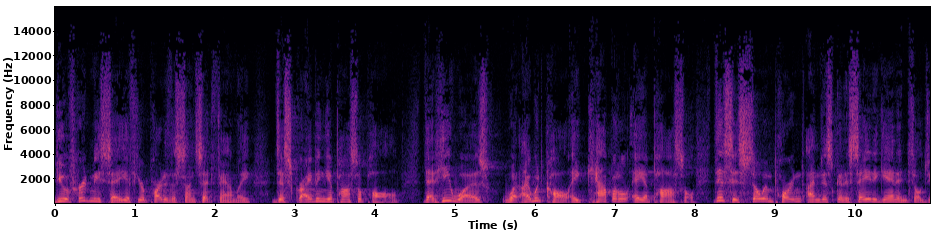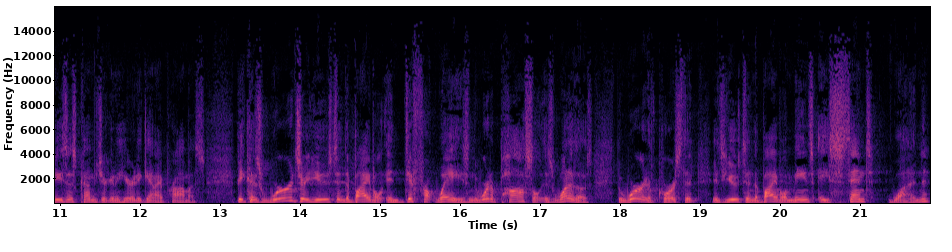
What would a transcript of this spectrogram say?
you have heard me say, if you're part of the Sunset family, describing the Apostle Paul, that he was what I would call a capital A apostle. This is so important. I'm just going to say it again until Jesus comes. You're going to hear it again, I promise. Because words are used in the Bible in different ways, and the word apostle is one of those. The word, of course, that is used in the Bible means a sent one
